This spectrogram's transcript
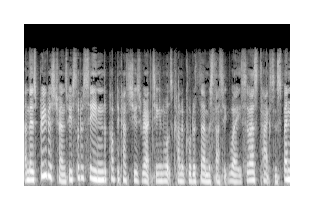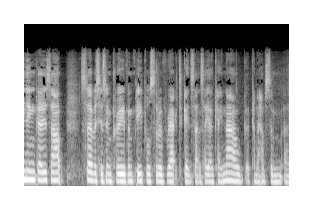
And those previous trends, we've sort of seen the public attitudes reacting in what's kind of called a thermostatic way. So as tax and spending goes up, services improve, and people sort of react against that and say, okay, now can I have some uh,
